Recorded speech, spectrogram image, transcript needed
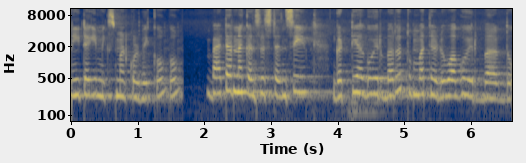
ನೀಟಾಗಿ ಮಿಕ್ಸ್ ಮಾಡ್ಕೊಳ್ಬೇಕು. ಬ್ಯಾಟರ್ನ ಕನ್ಸಿಸ್ಟೆನ್ಸಿ ಗಟ್ಟಿಯಾಗೂ ಇರಬಾರ್ದು, ತುಂಬ ತೆಳುವಾಗೂ ಇರಬಾರ್ದು.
